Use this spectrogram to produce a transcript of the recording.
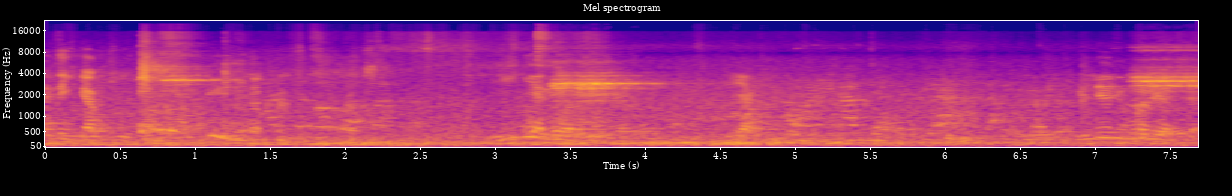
marketing yang susah. Ini yang luar biasa. Ya. Ini luar biasa.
